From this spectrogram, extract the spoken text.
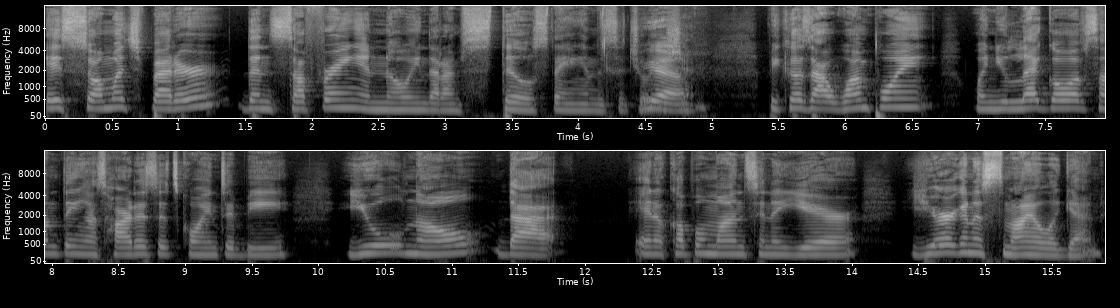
is so much better than suffering and knowing that I'm still staying in the situation. Yeah. Because at one point, when you let go of something as hard as it's going to be, you'll know that in a couple months, in a year, you're going to smile again.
